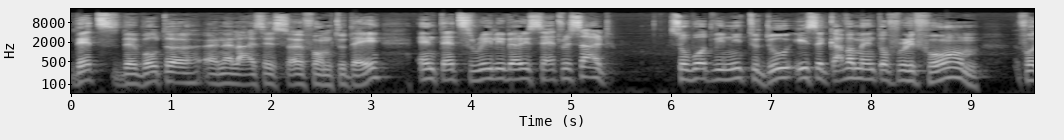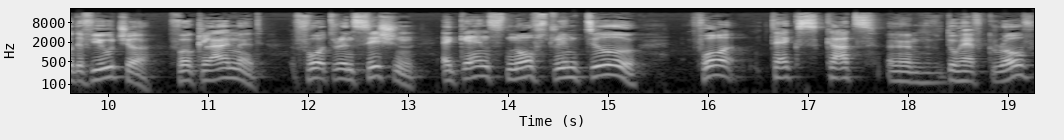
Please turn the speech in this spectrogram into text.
That's the voter analysis uh, from today, and that's really very sad result. So what we need to do is a government of reform for the future, for climate, for transition, against Nord Stream 2, for tax cuts um, to have growth,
